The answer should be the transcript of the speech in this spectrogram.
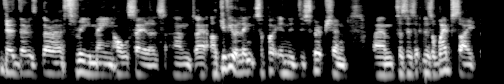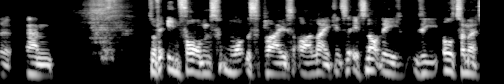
there, there's there are three main wholesalers, and uh, I'll give you a link to put in the description because um, there's a, there's a website that. Um, sort of informs what the supplies are like. It's it's not the the ultimate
